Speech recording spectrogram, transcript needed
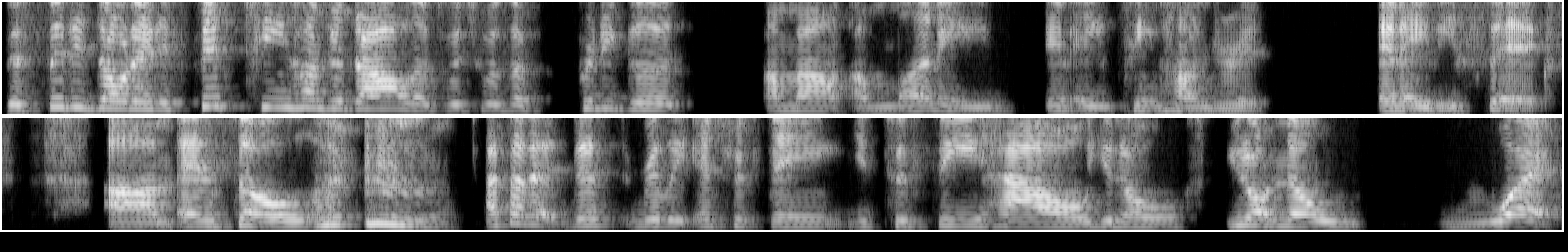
the city donated fifteen hundred dollars, which was a pretty good amount of money in eighteen hundred and eighty six. Um, and so I thought that this really interesting to see how you know you don't know what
